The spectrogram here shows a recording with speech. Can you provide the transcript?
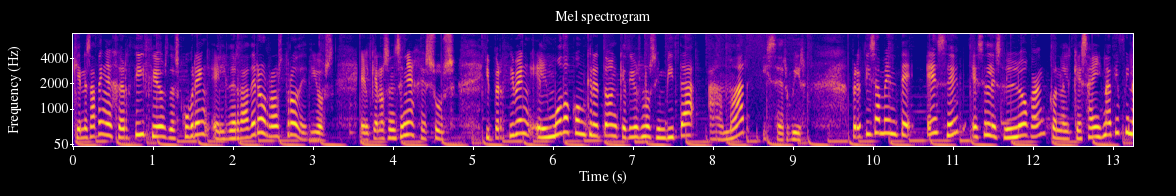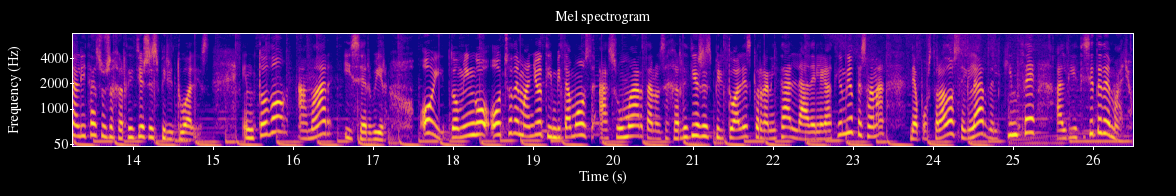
Quienes hacen ejercicios descubren el verdadero rostro de Dios, el que nos enseña Jesús, y perciben el modo concreto en que Dios nos invita a amar y servir. Precisamente ese es el eslogan con el que San Ignacio finaliza sus ejercicios espirituales. En todo, amar y servir. Hoy, domingo 8 de mayo, te invitamos a sumarte a los ejercicios espirituales que organiza la Delegación Diocesana de Apostolado Seglar del 15 al 17 de mayo.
